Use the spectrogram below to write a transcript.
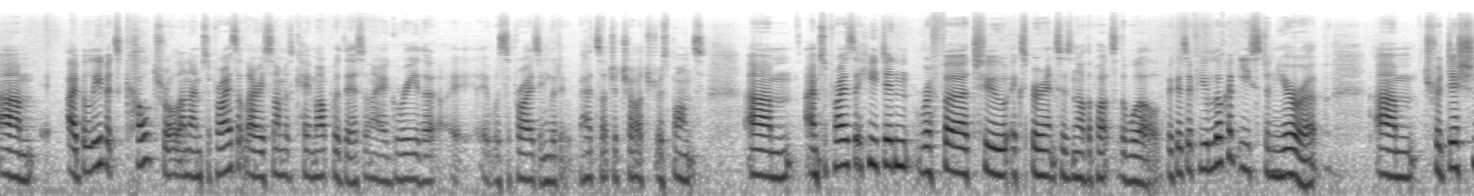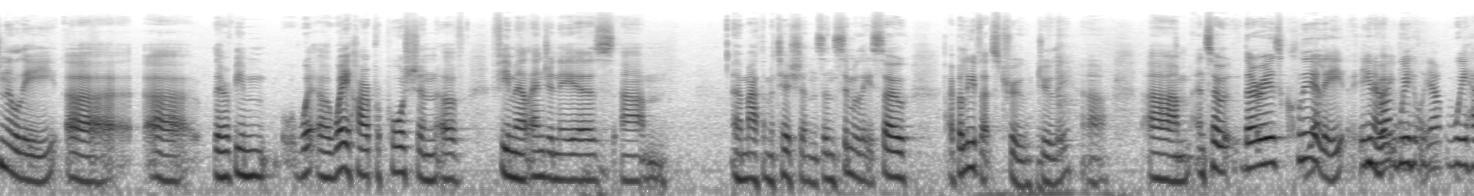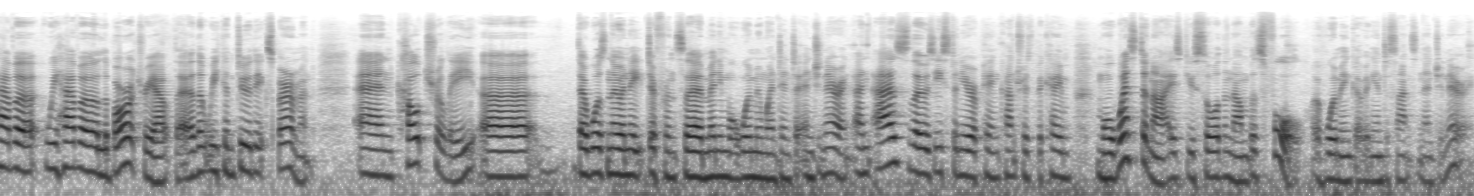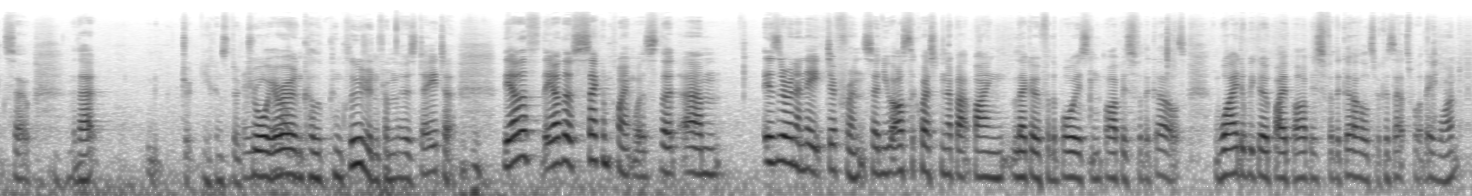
Um, I believe it's cultural, and I'm surprised that Larry Summers came up with this, and I agree that it, it was surprising that it had such a charged response. Um, I'm surprised that he didn't refer to experiences in other parts of the world, because if you look at Eastern Europe, um, traditionally uh, uh, there have been w- a way higher proportion of female engineers, um, uh, mathematicians, and similarly. So I believe that's true, Julie. Uh, um, and so there is clearly, you know, we, yep. we have a we have a laboratory out there that we can do the experiment, and culturally. There was no innate difference there. Many more women went into engineering. And as those Eastern European countries became more westernized, you saw the numbers fall of women going into science and engineering. So that you can sort of There draw you your own co- conclusion from those data. The other, the other second point was that um, is there an innate difference? And you asked the question about buying Lego for the boys and Barbies for the girls. Why do we go buy Barbies for the girls? Because that's what they want.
